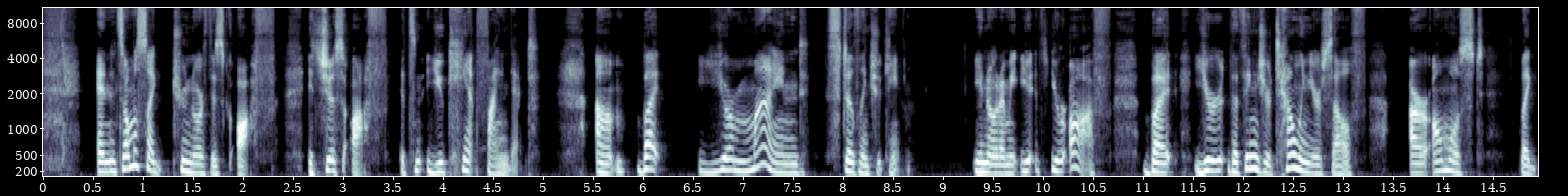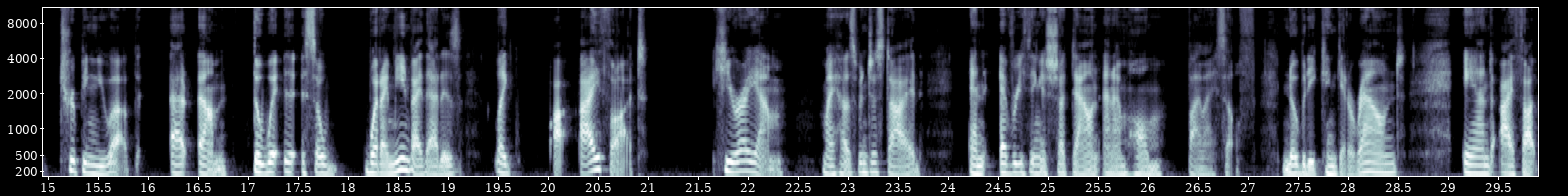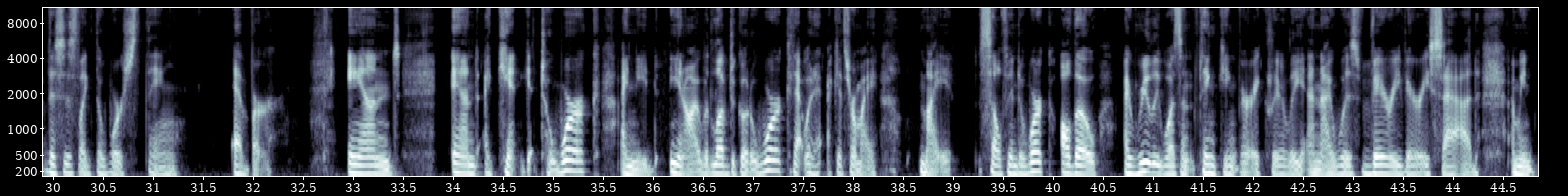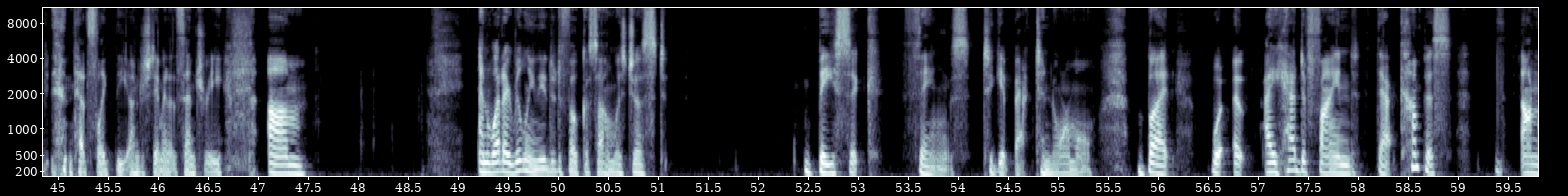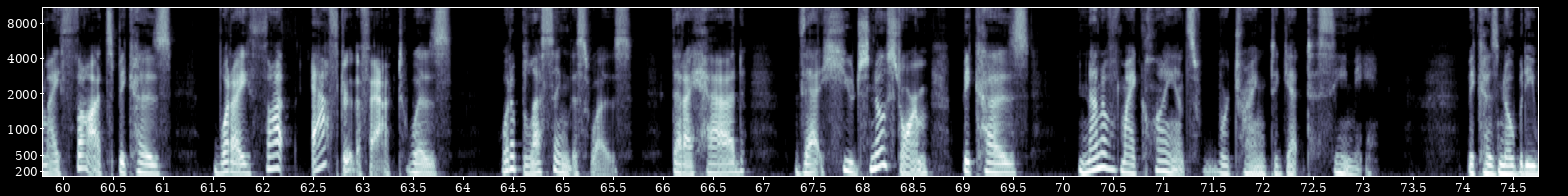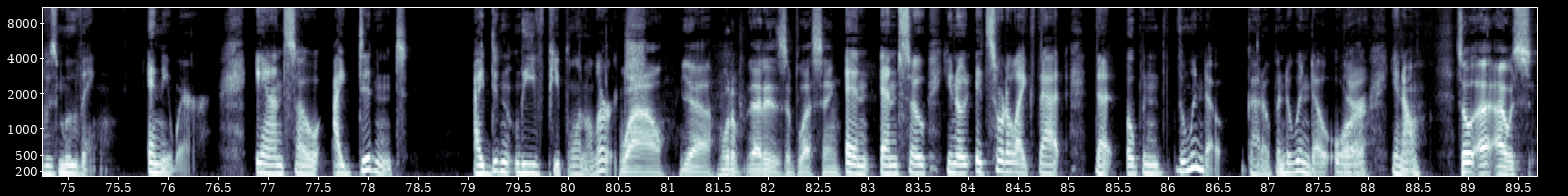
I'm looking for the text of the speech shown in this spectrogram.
and it's almost like true north is off it's just off it's you can't find it um, but your mind still thinks you can you know what I mean? You- You're off, but you're the things you're telling yourself are almost like tripping you up. At um, the way, so what I mean by that is like I, I thought, here I am, my husband just died, and everything is shut down, and I'm home by myself. Nobody can get around, and I thought this is like the worst thing ever and and I can't get to work. I need, you know, I would love to go to work. That would I could throw my myself into work. Although I really wasn't thinking very clearly, and I was very very sad. I mean, that's like the understatement of the century. Um, and what I really needed to focus on was just basic things to get back to normal. But what uh, I had to find that compass on my thoughts because what I thought after the fact was what a blessing this was that I had that huge snowstorm because none of my clients were trying to get to see me because nobody was moving anywhere. And so I didn't I didn't leave people in alert. Wow. Yeah. What a, that is a blessing. And and so, you know, it's sort of like that that opened the window, got opened a window or, Yeah. you know, So I, I was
